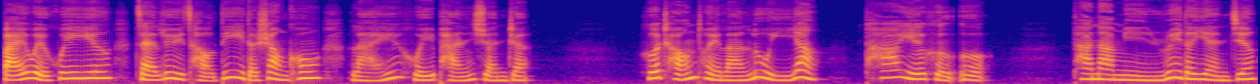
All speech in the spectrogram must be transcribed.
白尾灰鹰在绿草地的上空来回盘旋着，和长腿蓝鹭一样，它也很饿。它那敏锐的眼睛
